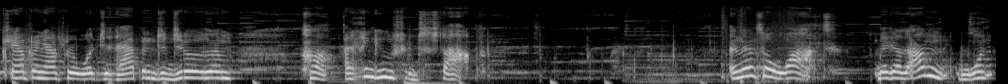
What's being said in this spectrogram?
Camping after what just happened to two of them, huh, I think you should stop. And that's a lot. Because I'm want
